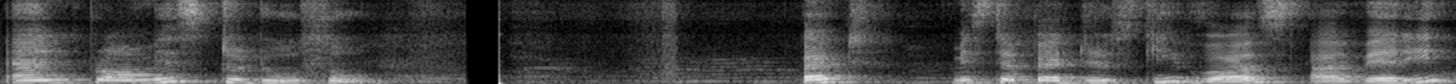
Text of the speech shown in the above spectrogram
and promised to do so. But Mr. Paderewski was a very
